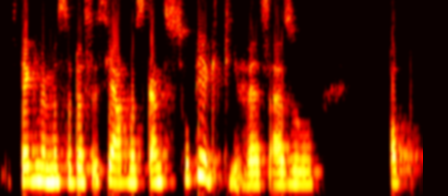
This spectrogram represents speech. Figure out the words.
ich denke mir so, das ist ja auch was ganz Subjektives. Also ob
